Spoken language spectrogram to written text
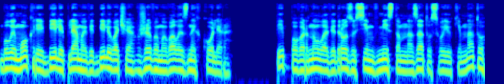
були мокрі, білі плями відбілювача вже вимивали з них колір. Піп повернула відро з усім вмістом назад у свою кімнату,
